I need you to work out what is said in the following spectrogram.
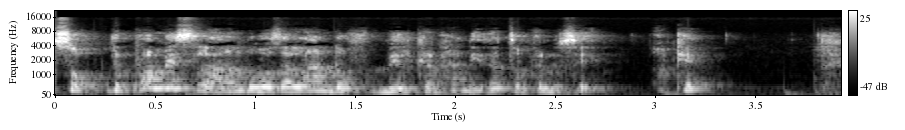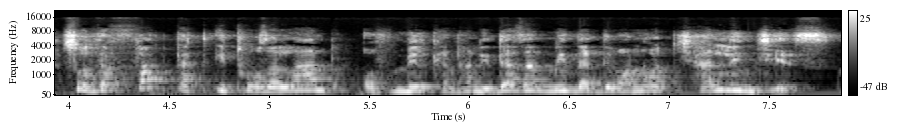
So the promised land was a land of milk and honey. That's what I'm trying to say. Okay? So the fact that it was a land of milk and honey doesn't mean that there were no challenges.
